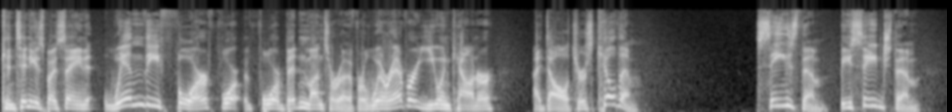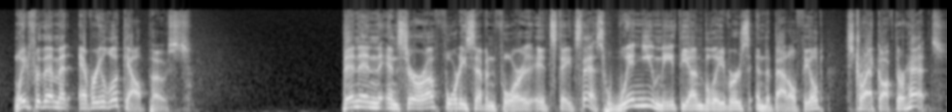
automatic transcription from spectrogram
Continues by saying, when the four, four forbidden months are over, wherever you encounter idolaters, kill them, seize them, besiege them, Wait for them at every lookout post. Then in, in Surah 47 4, it states this When you meet the unbelievers in the battlefield, strike off their heads.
